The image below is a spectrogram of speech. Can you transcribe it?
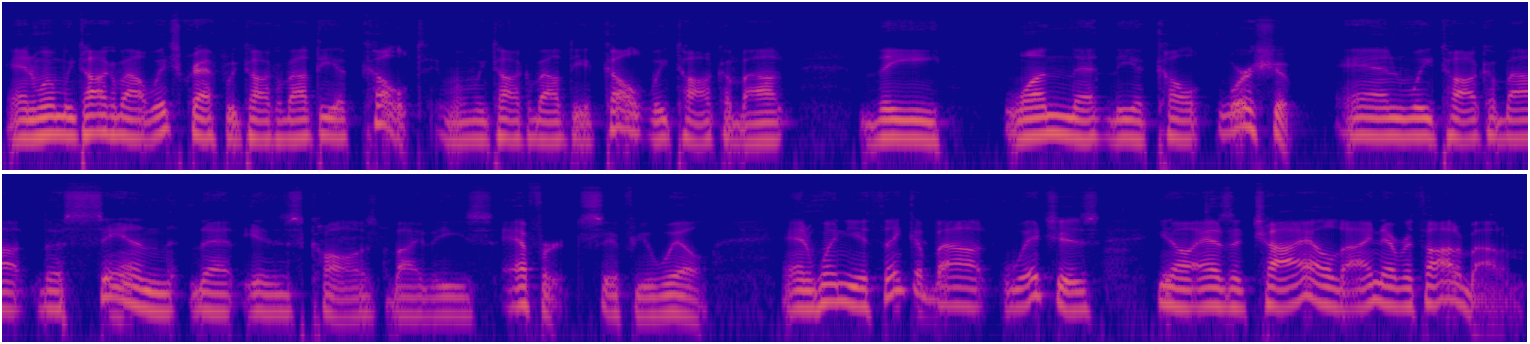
And when we talk about witchcraft, we talk about the occult. When we talk about the occult, we talk about the one that the occult worship. And we talk about the sin that is caused by these efforts, if you will. And when you think about witches, you know, as a child, I never thought about them.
